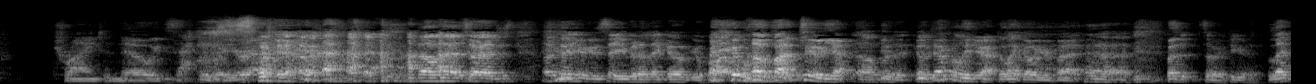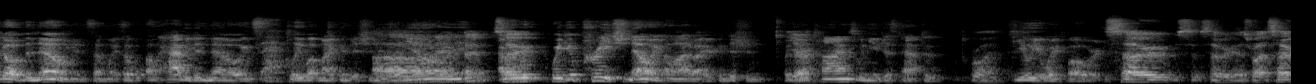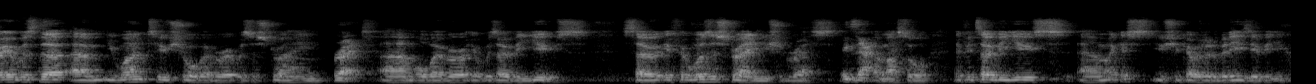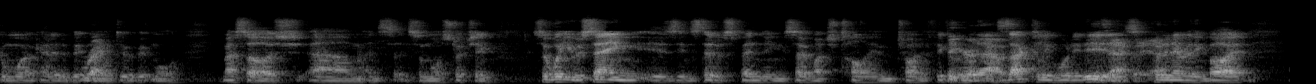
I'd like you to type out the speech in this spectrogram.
trying to know exactly where you're at. no, no, sorry. I just I thought you were going to say you're going to let go of your butt. well, butt too, yeah. Oh, you, you definitely do have to let go of your butt. but So- sorry, keep going. let go of the known in some ways, of, of having to know exactly what my condition is. Ah, you know what I mean? okay. I So- mean, we, we do preach knowing a lot about your condition, but there are times when you just have to Right. feel your way forward. So, so, so we go. Right. So it was that um, you weren't too sure whether it was a strain Right. um, or whether it was overuse. So if it was a strain, you should rest Exactly. a muscle. If it's overuse, um, I guess you should go a little bit easier, but you can work at it a bit more, Right. do a bit more massage um, and, and some more stretching. So what you were saying is instead of spending so much time trying to figure, Figure it out. exactly what it is, Exactly, yeah. putting everything by,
